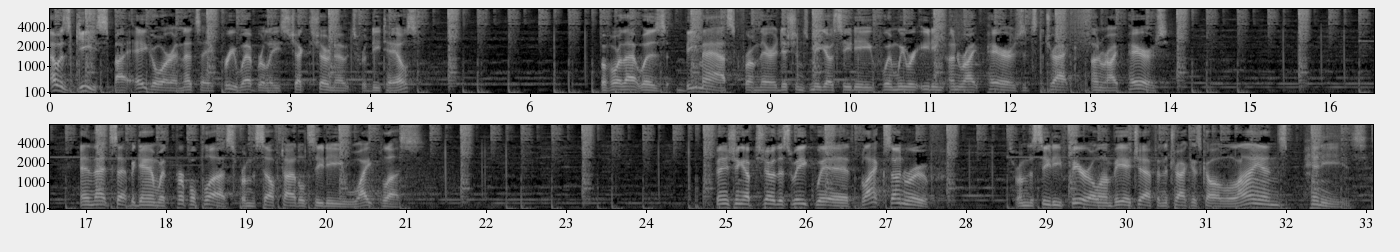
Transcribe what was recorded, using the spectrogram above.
That was Gease by Agor, and that's a free web release. Check the show notes for details. Before that was Bee Mask from their Editions Mego CD, When We Were Eating Unripe Pears. It's the track Unripe Pears. And that set began with Purple Plus from the self titled CD White Plus. Finishing up the show this week with Black Sun Roof. From the CD Feral on VHF, and the track is called Lions Peonies.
